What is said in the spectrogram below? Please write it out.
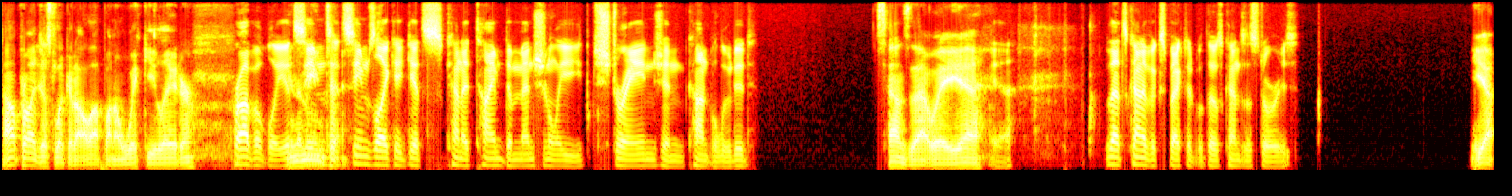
I'll probably just look it all up on a wiki later. Probably. It seems meantime- it seems like it gets kind of time dimensionally strange and convoluted. Sounds that way, yeah. Yeah. That's kind of expected with those kinds of stories. Yeah.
